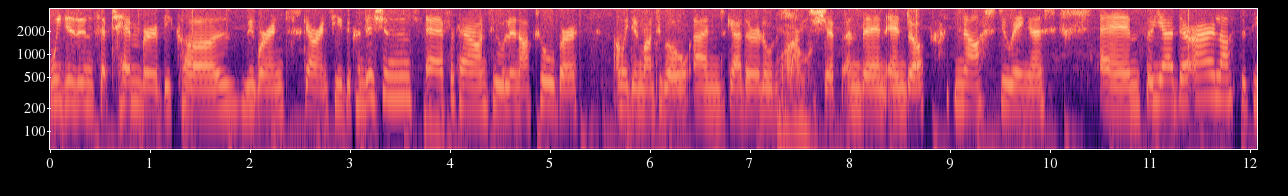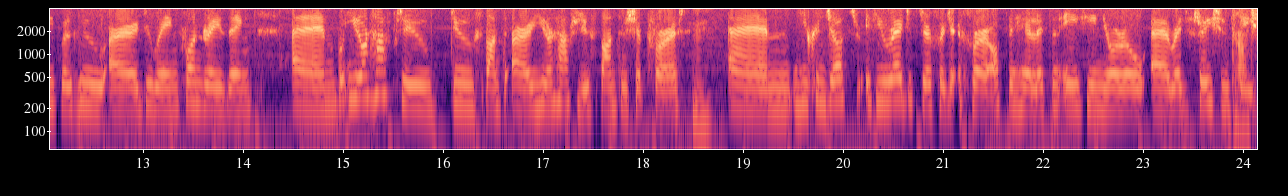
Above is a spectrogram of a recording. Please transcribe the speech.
We did it in September because we weren't guaranteed the conditions uh, for Carrauntoohil in October, and we didn't want to go and gather a load of Wow. sponsorship and then end up not doing it. Um, so yeah, there are lots of people who are doing fundraising. Um, but you don't have to do sponsor, or you don't have to do sponsorship for it. Um, you can just, if you register for for Up the Hill, it's an 18 euro uh, registration fee.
